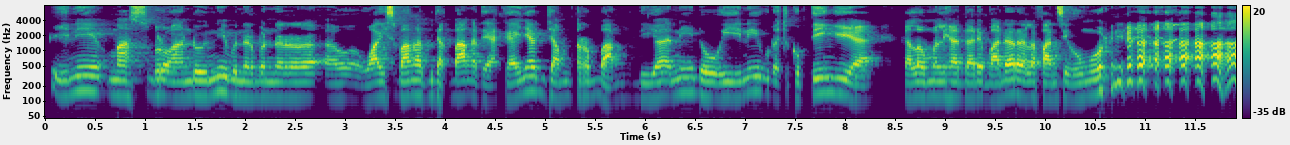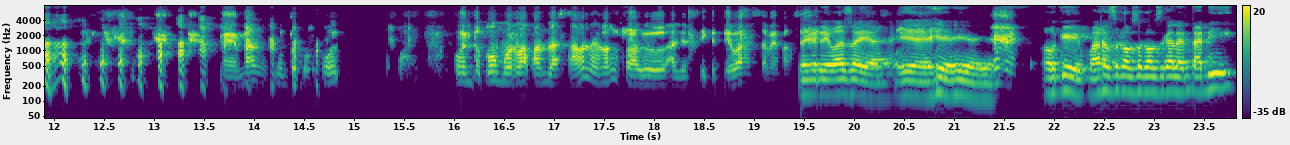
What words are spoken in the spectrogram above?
Ini Mas Bro Ando ini bener-bener uh, wise banget, bijak banget ya. Kayaknya jam terbang dia nih doi ini udah cukup tinggi ya. Kalau melihat daripada relevansi umurnya. memang untuk 18 tahun memang terlalu agak sedikit dewasa memang. Sedikit dewasa ya. Iya iya iya iya. Oke, para sekam-sekam sekalian tadi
